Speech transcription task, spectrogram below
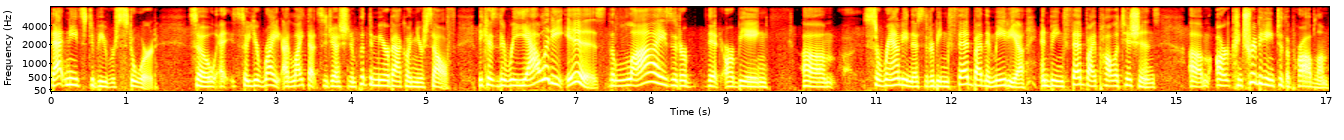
that needs to be restored. So, uh, so you're right. I like that suggestion. And Put the mirror back on yourself because the reality is the lies that are that are being um, surrounding this, that are being fed by the media and being fed by politicians, um, are contributing to the problem.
